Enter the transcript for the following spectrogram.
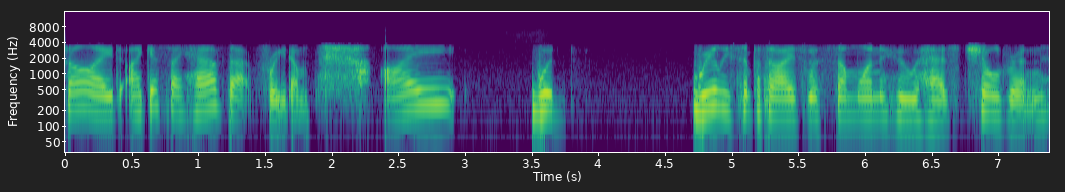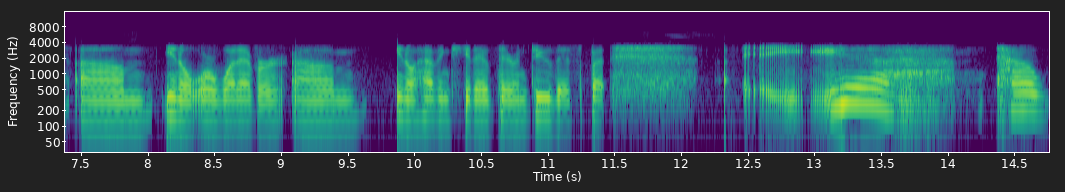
side. I guess I have that freedom. I would really sympathize with someone who has children, um, you know, or whatever, um, you know, having to get out there and do this. But yeah, how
